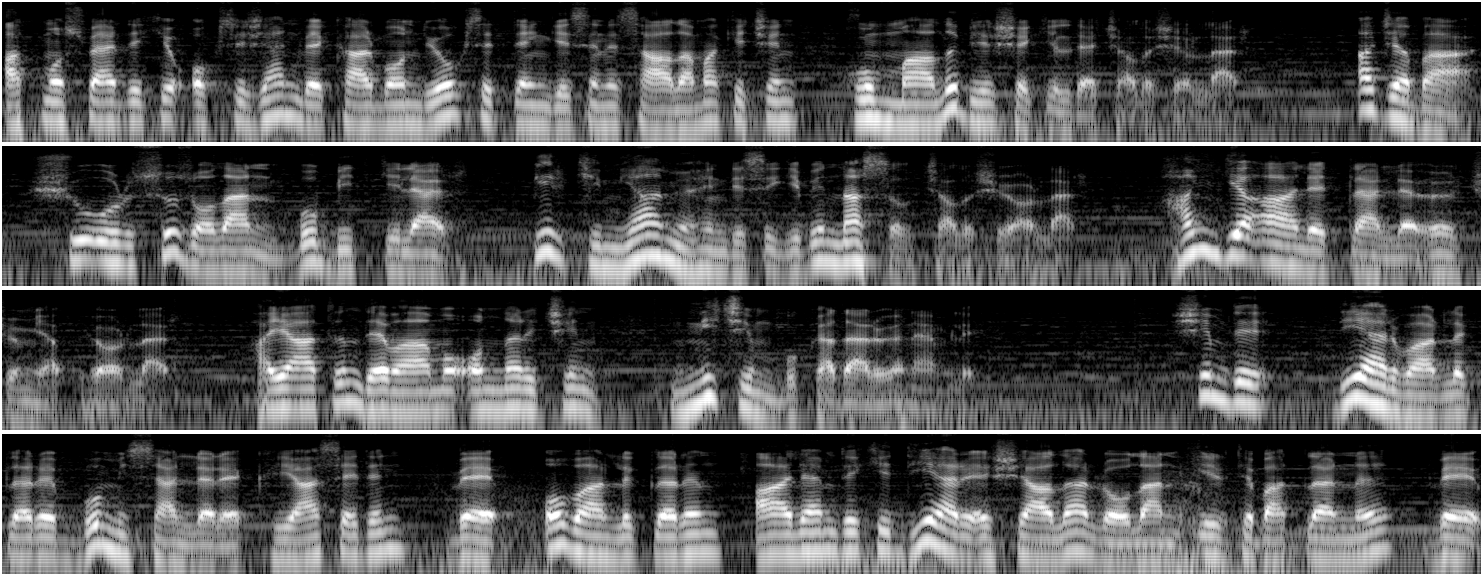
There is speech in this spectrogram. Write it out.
atmosferdeki oksijen ve karbondioksit dengesini sağlamak için hummalı bir şekilde çalışırlar. Acaba şuursuz olan bu bitkiler bir kimya mühendisi gibi nasıl çalışıyorlar? Hangi aletlerle ölçüm yapıyorlar? Hayatın devamı onlar için niçin bu kadar önemli? Şimdi diğer varlıkları bu misallere kıyas edin ve o varlıkların alemdeki diğer eşyalarla olan irtibatlarını ve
